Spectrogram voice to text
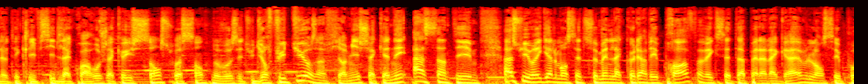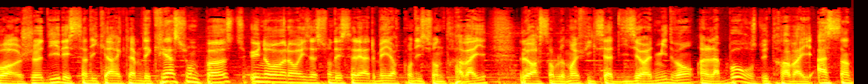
Noter que de la Croix-Rouge accueille 160 nouveaux étudiants futurs infirmiers chaque année à saint -Thé. À suivre également cette semaine la colère des profs avec cet appel à la grève lancé pour jeudi. Les syndicats réclament des créations de postes, une revalorisation des salaires et de meilleures conditions de travail. Le rassemblement est fixé à 10h30 devant la Bourse du Travail à saint.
